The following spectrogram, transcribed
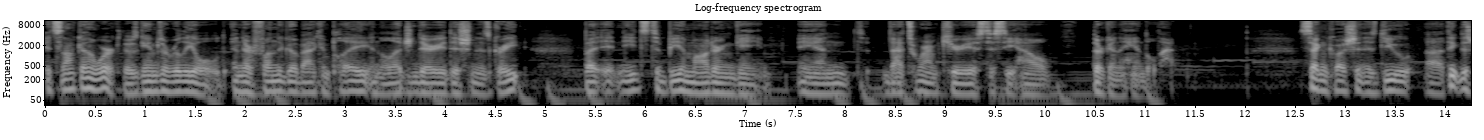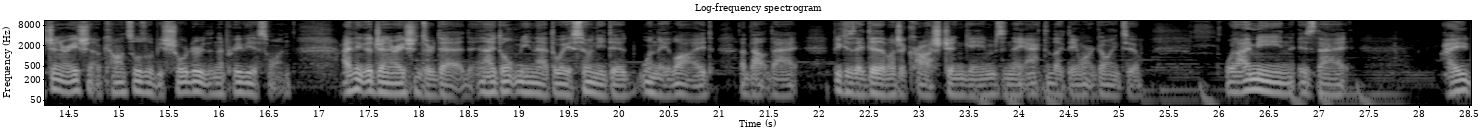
it's not going to work. Those games are really old and they're fun to go back and play, and the Legendary Edition is great, but it needs to be a modern game. And that's where I'm curious to see how they're going to handle that. Second question is Do you uh, think this generation of consoles will be shorter than the previous one? I think the generations are dead. And I don't mean that the way Sony did when they lied about that, because they did a bunch of cross gen games and they acted like they weren't going to. What I mean is that I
